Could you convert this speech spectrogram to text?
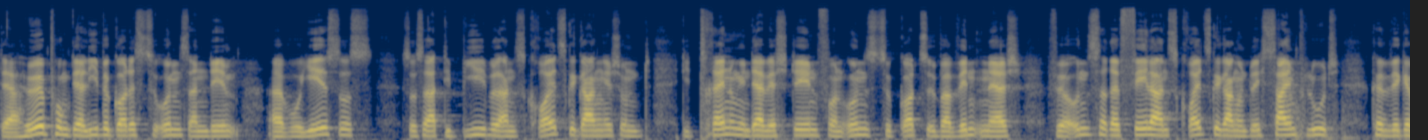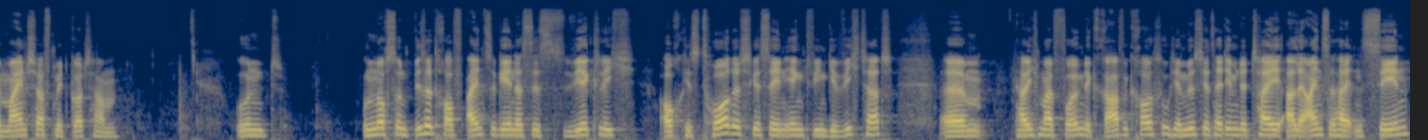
der Höhepunkt der Liebe Gottes zu uns, an dem, äh, wo Jesus so sagt die Bibel, ans Kreuz gegangen ist und die Trennung, in der wir stehen, von uns zu Gott zu überwinden. Er ist für unsere Fehler ans Kreuz gegangen und durch sein Blut können wir Gemeinschaft mit Gott haben. Und um noch so ein bisschen darauf einzugehen, dass es wirklich auch historisch gesehen irgendwie ein Gewicht hat, ähm, habe ich mal folgende Grafik rausgesucht. Ihr müsst jetzt nicht im Detail alle Einzelheiten sehen.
